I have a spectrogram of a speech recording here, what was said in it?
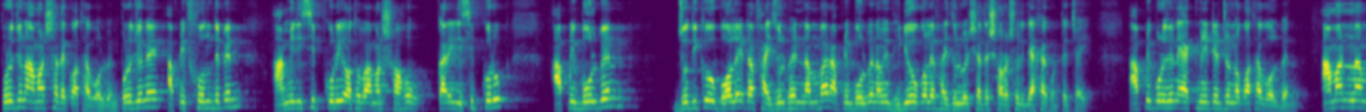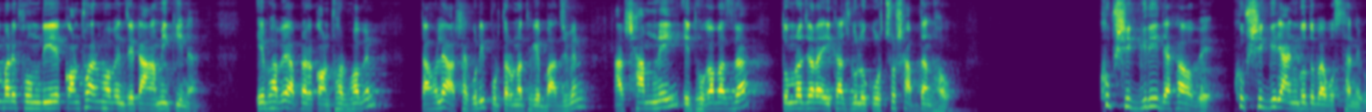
প্রয়োজনে আমার সাথে কথা বলবেন। প্রয়োজনে আপনি ফোন দেবেন, আমি রিসিভ করি অথবা আমার সহকারী রিসিভ করুক। আপনি বলবেন, যদি কেউ বলে এটা ফাইজুল ভাইয়ের নাম্বার, আপনি বলবেন, আমি ভিডিও কলে ফাইজুল ভাইয়ের সাথে সরাসরি দেখা করতে চাই। আপনি প্রয়োজনে এক মিনিটের জন্য কথা বলবেন। আমার নাম্বারে ফোন দিয়ে কনফার্ম হবেন যে এটা আমি কিনা। এভাবে আপনারা কনফার্ম হবেন, তাহলে আশা করি প্রতারণা থেকে বাঁচবেন। আর সামনেই এই ধোকাবাজরা, তোমরা যারা এই কাজগুলো করছ, সাবধান হও। খুব শিগগিরই দেখা হবে। খুব শিগগিরই আইনগত ব্যবস্থা নেব।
